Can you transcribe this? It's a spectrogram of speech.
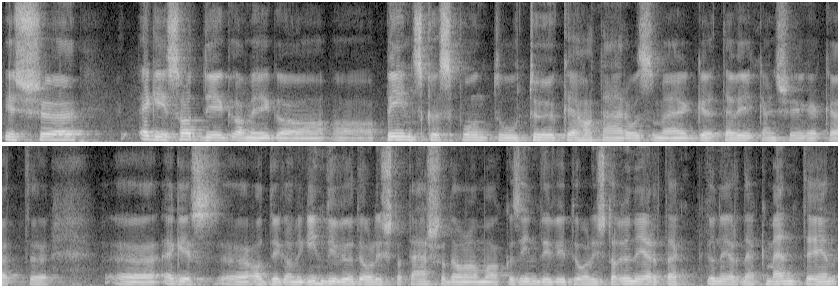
És egész addig, amíg a, a pénzközpontú tőke határoz meg tevékenységeket, egész addig, amíg individualista társadalmak az individualista önérdek, önérdek mentén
